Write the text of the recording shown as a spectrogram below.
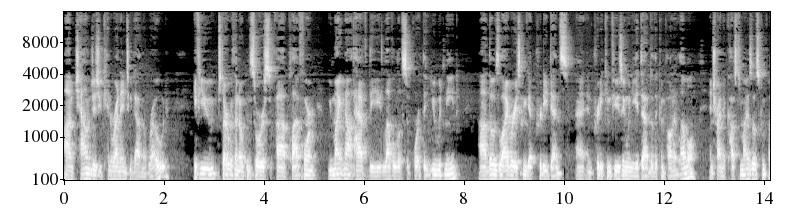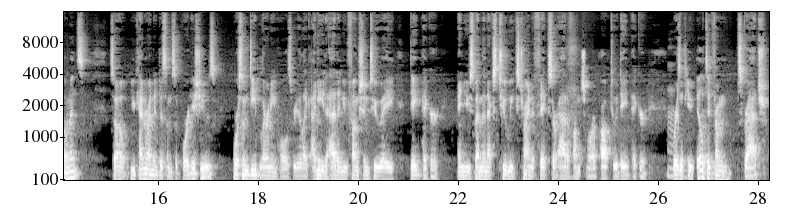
Um, challenges you can run into down the road. If you start with an open source uh, platform, you might not have the level of support that you would need uh, those libraries can get pretty dense and, pretty confusing when you get down to the component level and trying to customize those components. So you can run into some support issues or some deep learning holes where you're like, I need to add a new function to a date picker. And you spend the next two weeks trying to fix or add a function or a prop to a date picker. Mm. Whereas if you built it from scratch,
